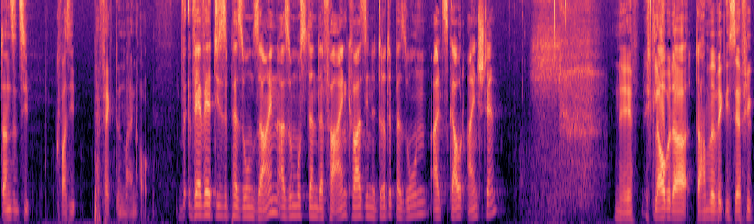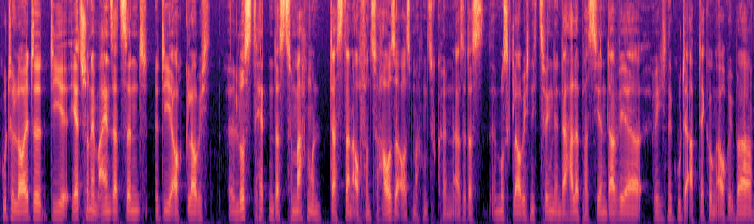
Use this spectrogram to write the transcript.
dann sind sie quasi perfekt in meinen Augen. Wer wird diese Person sein? Also muss dann der Verein quasi eine dritte Person als Scout einstellen? Nee, ich glaube, da, da haben wir wirklich sehr viele gute Leute, die jetzt schon im Einsatz sind, die auch, glaube ich, Lust hätten, das zu machen und das dann auch von zu Hause aus machen zu können. Also das muss, glaube ich, nicht zwingend in der Halle passieren, da wir wirklich eine gute Abdeckung auch über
